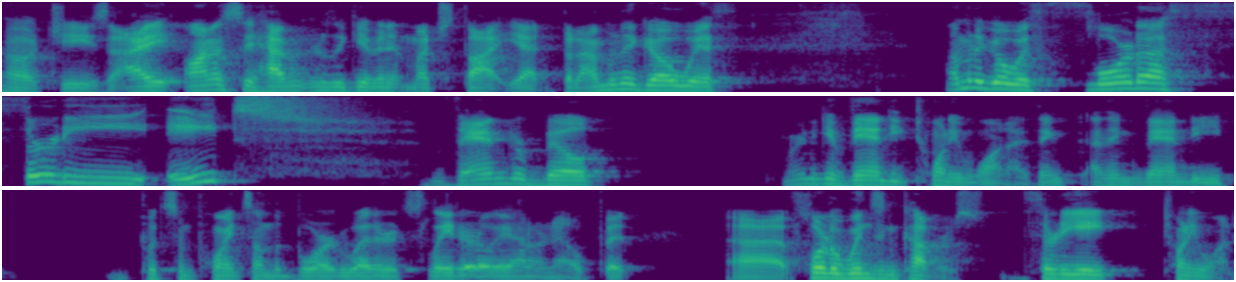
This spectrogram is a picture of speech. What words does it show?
Oh, geez. I honestly haven't really given it much thought yet, but I'm going to go with I'm going to go with Florida 38, Vanderbilt. We're going to give Vandy 21. I think I think Vandy put some points on the board, whether it's late or early, I don't know. But uh, Florida wins and covers 38 21.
